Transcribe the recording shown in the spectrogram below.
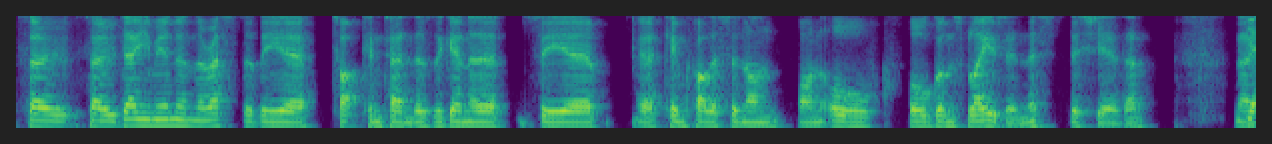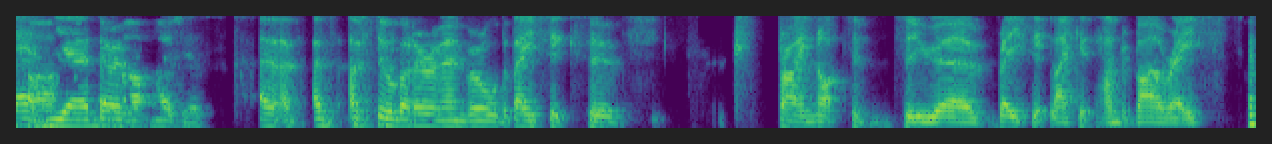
So, so Damian and the rest of the uh, top contenders are going to see uh, uh, Kim Collison on on all all guns blazing this this year. Then, no yeah, half, yeah, no, half measures. I, have I've still got to remember all the basics of trying not to to uh, race it like it's a hundred mile race.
